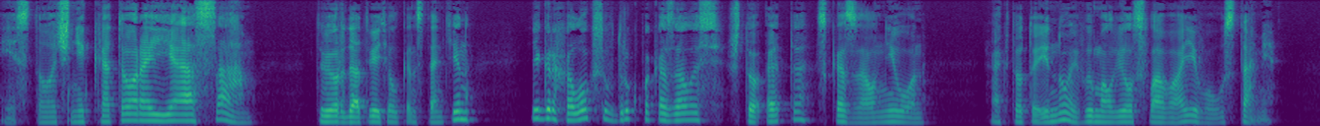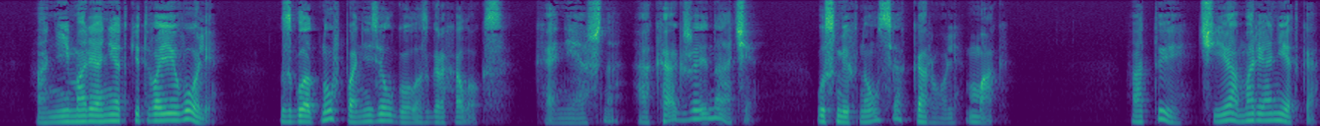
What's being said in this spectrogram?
«Источник которой я сам», – твердо ответил Константин, и Грохолоксу вдруг показалось, что это сказал не он, а кто-то иной вымолвил слова его устами. «Они марионетки твоей воли», – сглотнув, понизил голос Грохолокс. «Конечно, а как же иначе?» – усмехнулся король-маг. «А ты, чья марионетка?»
